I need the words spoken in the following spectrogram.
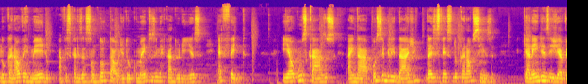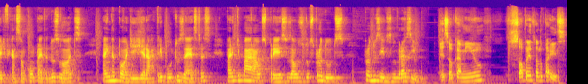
no canal vermelho, a fiscalização total de documentos e mercadorias é feita. E em alguns casos, ainda há a possibilidade da existência do canal cinza, que além de exigir a verificação completa dos lotes, ainda pode gerar tributos extras para equiparar os preços aos dos produtos produzidos no Brasil. Esse é o caminho só para entrar no país.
